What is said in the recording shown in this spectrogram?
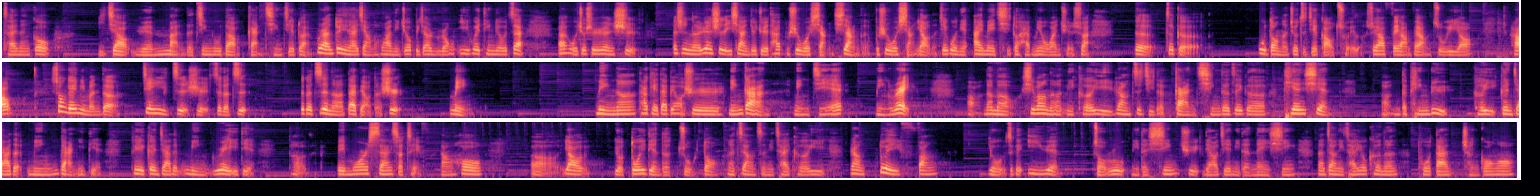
才能够比较圆满的进入到感情阶段。不然对你来讲的话，你就比较容易会停留在哎，我就是认识，但是呢，认识了一下你就觉得他不是我想象的，不是我想要的，结果连暧昧期都还没有完全算的这个。互动呢就直接告吹了，所以要非常非常注意哦。好，送给你们的建议字是这个字，这个字呢代表的是敏。敏呢，它可以代表是敏感、敏捷、敏锐。好，那么希望呢，你可以让自己的感情的这个天线啊，你的频率可以更加的敏感一点，可以更加的敏锐一点。好，be more sensitive，然后呃要有多一点的主动，那这样子你才可以让对方有这个意愿。走入你的心，去了解你的内心，那这样你才有可能脱单成功哦。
